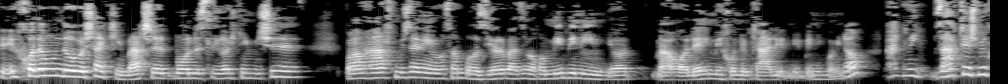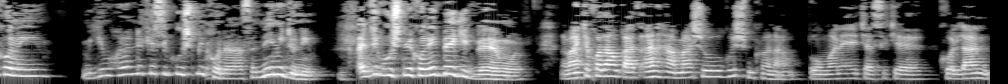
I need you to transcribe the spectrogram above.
یعنی خودمون دو بشکیم بخش بوندسلیگا که میشه با هم حرف می‌زنیم مثلا بازی ها رو بعضی موقع می‌بینیم یا مقاله می‌خونیم تحلیل می‌بینیم و اینا. بعد. ضبطش می‌کنیم. میگیم حالا نه کسی گوش می‌کنه؟ اصلا نمی‌دونیم. اگه گوش می‌کنید بگید بهمون. من که خودم قطعا همش رو گوش می‌کنم. به عنوان کسی که کلا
